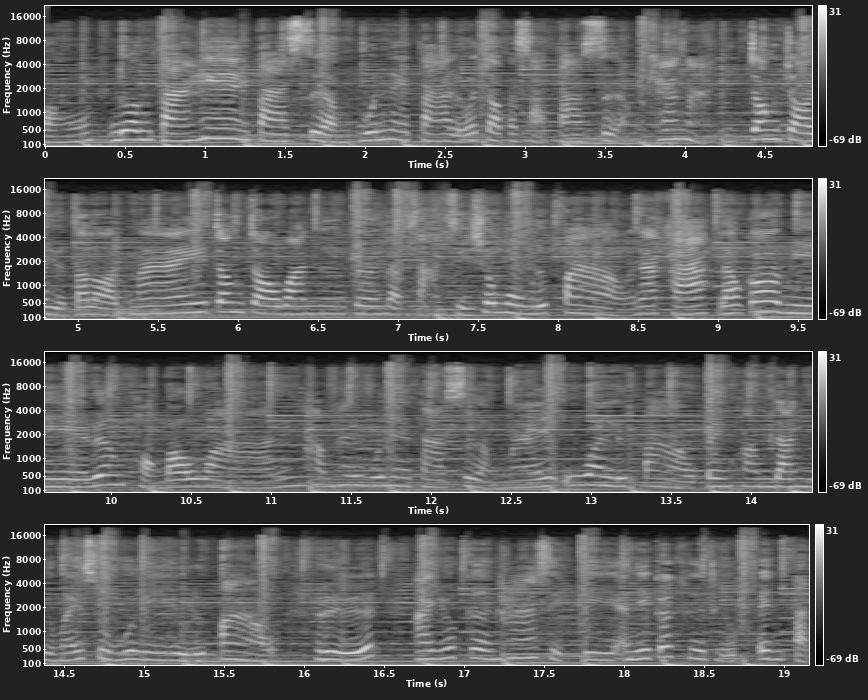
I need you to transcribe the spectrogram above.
องดวงตาแห้งตาเสื่อมวุ้นในตา หรือว่าจอประสาทตาเสื่อมแค่ไหน จ้องจออยู่ตลอดไหมจ้องจอวันหนึ่งเกินแบบ 3-4 ชั่วโมงหรือเปล่านะคะ แล้วก็มีเรื่องของเบาหวาน ทำให้วุ้นในตาเสื่อมไหมอ้วนหรือเปล่า เป็นความดันอยู่ไหมสูบบุหรี่อยู่หรือเปล่า หรืออายุเกิน 50 ปี อันนี้ก็คือถือเป็นปัจ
